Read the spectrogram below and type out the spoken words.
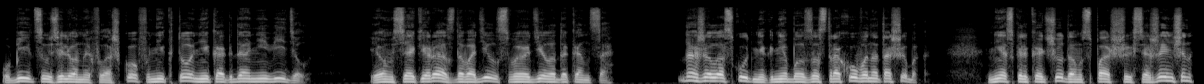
Убийцу зеленых флажков никто никогда не видел, и он всякий раз доводил свое дело до конца. Даже лоскутник не был застрахован от ошибок несколько чудом спасшихся женщин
